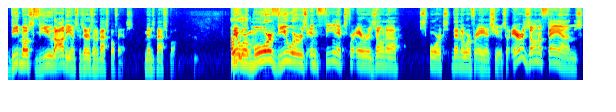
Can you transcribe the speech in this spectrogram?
the most viewed audience was Arizona basketball fans, men's basketball. Are there we... were more viewers in Phoenix for Arizona sports than there were for ASU. So Arizona fans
